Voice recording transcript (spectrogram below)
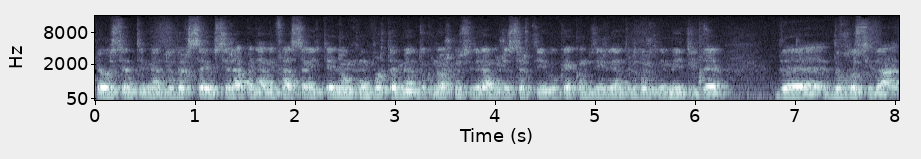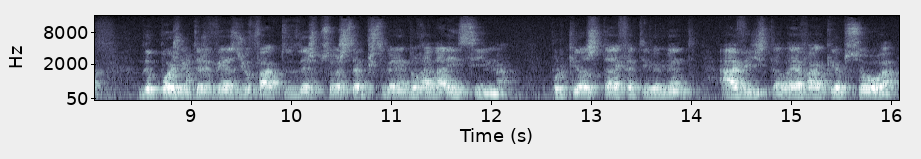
pelo sentimento de receio que seja apanhado em infração e tenha um comportamento que nós consideramos assertivo, que é conduzir dentro dos limites de, de, de velocidade. Depois, muitas vezes, o facto de as pessoas se aperceberem do radar em cima, porque ele está efetivamente à vista, leva a que a pessoa,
